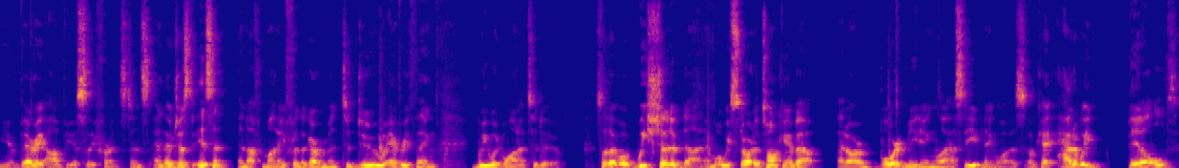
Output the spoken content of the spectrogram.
you know, very obviously, for instance, and there just isn't enough money for the government to do everything we would want it to do. So that what we should have done and what we started talking about at our board meeting last evening was okay, how do we build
